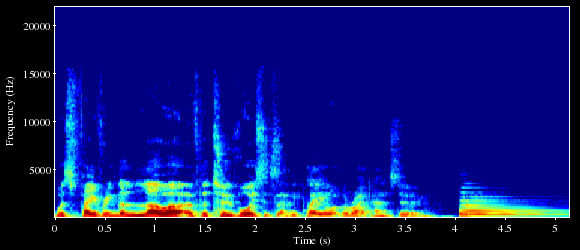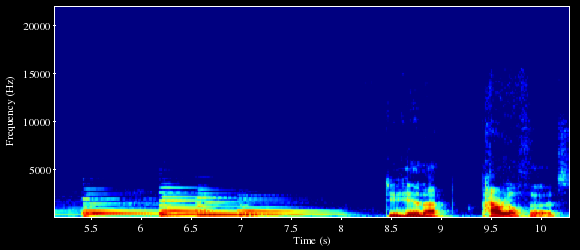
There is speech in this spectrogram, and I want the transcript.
was favouring the lower of the two voices. Let me play you what the right hand's doing. Do you hear that? Parallel thirds.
